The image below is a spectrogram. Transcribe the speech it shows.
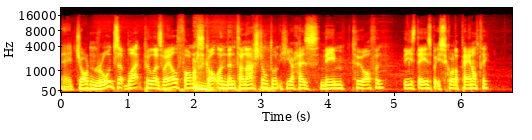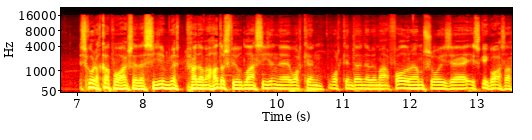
uh, Jordan Rhodes at Blackpool as well. Former Scotland international. Don't hear his name too often these days, but he scored a penalty. Scored a couple actually this season. We had him at Huddersfield last season, uh, working working down there with Mark Fotheringham. So he's uh, he's got us a,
